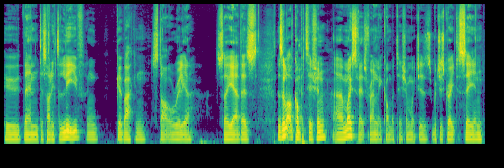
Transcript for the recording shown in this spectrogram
who then decided to leave and go back and start Aurelia. So yeah, there's there's a lot of competition. Uh, most of it's friendly competition, which is which is great to see. And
